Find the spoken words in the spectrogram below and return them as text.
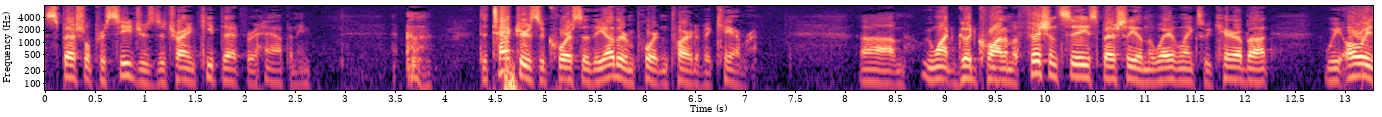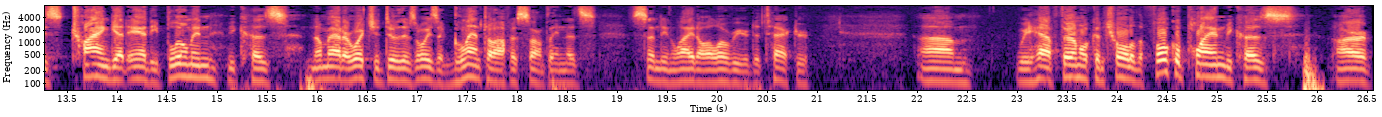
special procedures to try and keep that from happening. Detectors, of course, are the other important part of a camera. Um, we want good quantum efficiency, especially in the wavelengths we care about. We always try and get anti-blooming because no matter what you do, there's always a glint off of something that's sending light all over your detector. Um, we have thermal control of the focal plane because our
